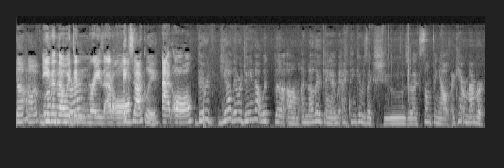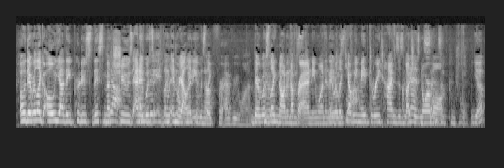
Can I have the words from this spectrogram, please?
uh-huh even though it didn't raise at all. exactly At all. they were yeah they were doing that with the um another thing. I mean, I think it was like shoes or like something else. I can't remember. Oh, they were like, oh yeah, they produced this much Yeah, shoes, and, it was they, like, in reality, it was like for everyone. there was they're- like not they enough for anyone, and they they were like, just yeah, we made three times as much as normal. Sense of control. Yep.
